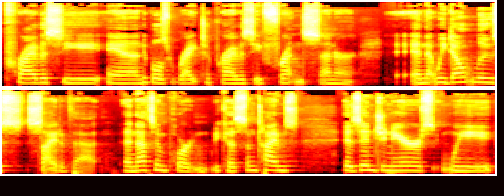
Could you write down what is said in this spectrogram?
privacy and people's right to privacy front and center and that we don't lose sight of that. And that's important because sometimes as engineers, we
